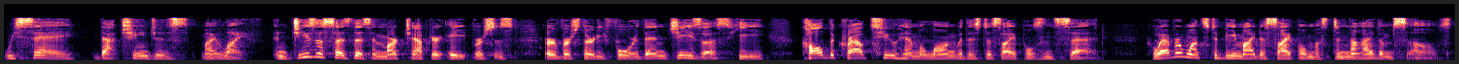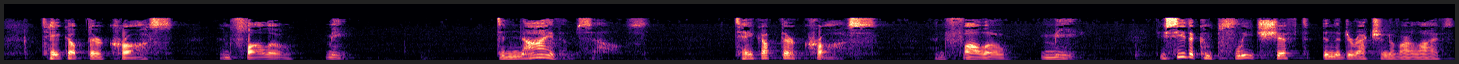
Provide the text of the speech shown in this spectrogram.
we say, that changes my life. And Jesus says this in Mark chapter 8 verses or verse 34. Then Jesus, he called the crowd to him along with his disciples and said, Whoever wants to be my disciple must deny themselves, take up their cross and follow me. Deny themselves, take up their cross and follow me. Do you see the complete shift in the direction of our lives?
